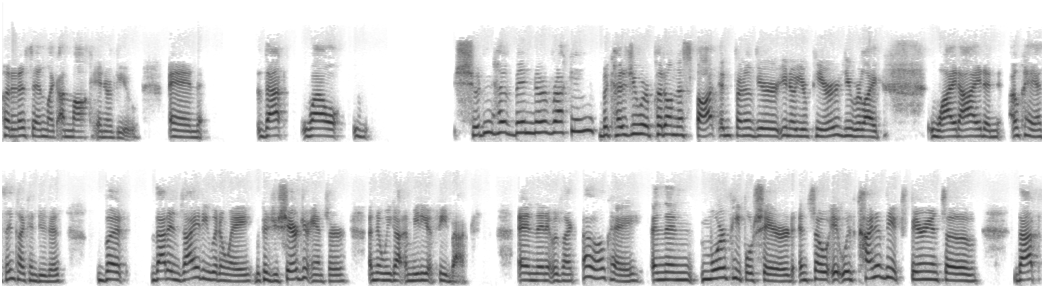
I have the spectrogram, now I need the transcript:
put us in like a mock interview. And that while shouldn't have been nerve wracking because you were put on the spot in front of your, you know, your peers. You were like wide eyed and okay, I think I can do this. But that anxiety went away because you shared your answer and then we got immediate feedback. And then it was like, oh, okay. And then more people shared. And so it was kind of the experience of that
